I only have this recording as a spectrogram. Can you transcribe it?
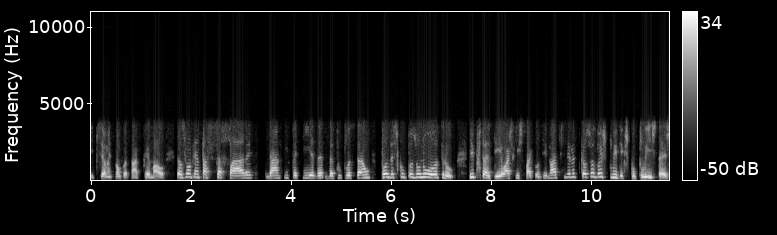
e possivelmente vão continuar a correr mal, eles vão tentar safar da antipatia da, da população, pondo as culpas um no outro. E, portanto, eu acho que isto vai continuar precisamente porque eles são dois políticos populistas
